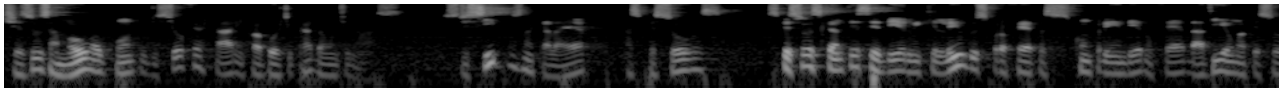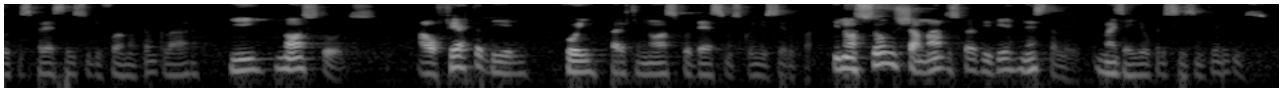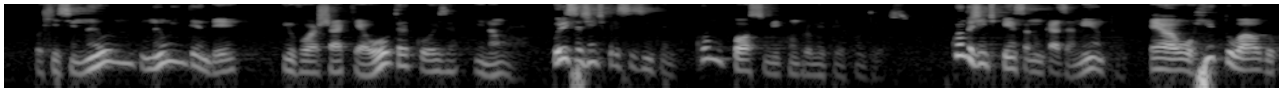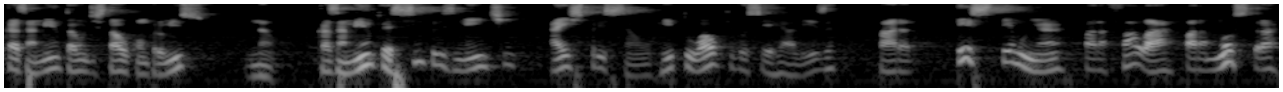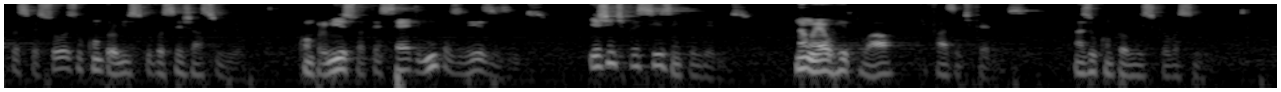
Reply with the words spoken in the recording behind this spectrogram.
Jesus amou ao ponto de se ofertar em favor de cada um de nós. Os discípulos naquela época, as pessoas, as pessoas que antecederam e que, lendo os profetas, compreenderam fé, havia uma pessoa que expressa isso de forma tão clara, e nós todos. A oferta dele foi para que nós pudéssemos conhecer o Pai. E nós somos chamados para viver nesta lei. Mas aí eu preciso entender isso. Porque se não, não entender, eu vou achar que é outra coisa e não é. Por isso a gente precisa entender como posso me comprometer com Deus. Quando a gente pensa num casamento, é o ritual do casamento onde está o compromisso? Não. O casamento é simplesmente a expressão, o ritual que você realiza para testemunhar, para falar, para mostrar para as pessoas o compromisso que você já assumiu. O compromisso antecede muitas vezes isso. E a gente precisa entender. Não é o ritual que faz a diferença, mas o compromisso que eu assumi.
